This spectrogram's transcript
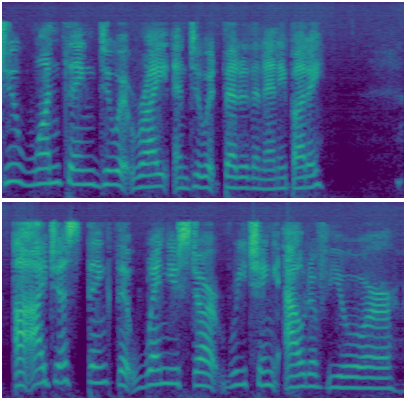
do one thing, do it right, and do it better than anybody. Uh, I just think that when you start reaching out of your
